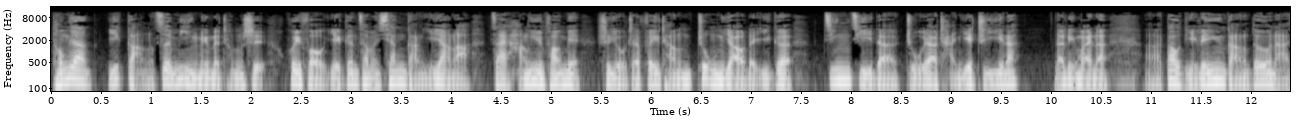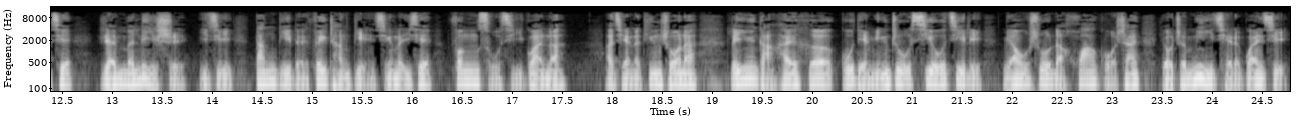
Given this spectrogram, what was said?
同样以港字命名的城市，会否也跟咱们香港一样啊？在航运方面是有着非常重要的一个经济的主要产业之一呢？那另外呢？啊，到底连云港都有哪些人文历史以及当地的非常典型的一些风俗习惯呢？而且呢，听说呢，连云港还和古典名著《西游记》里描述的花果山有着密切的关系。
